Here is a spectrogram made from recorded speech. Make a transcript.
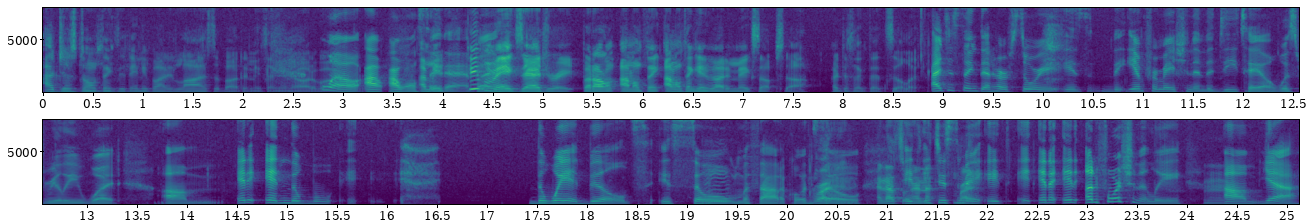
I just don't think that anybody lies about anything in their autobiography. Well, I, I won't I say mean, that. People but... may exaggerate, but I don't. I don't think. I don't think anybody makes up stuff. I just think that's silly. I just think that her story is the information and the detail was really what, um, and and the the way it builds is so mm. methodical and right. so and that's it, and it just right. made it it, it, it unfortunately mm. um yeah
